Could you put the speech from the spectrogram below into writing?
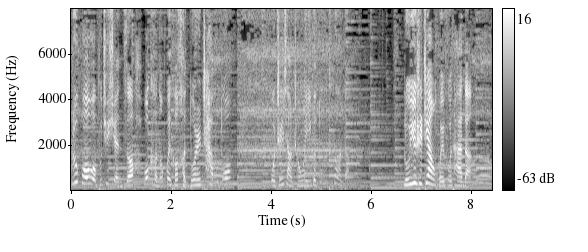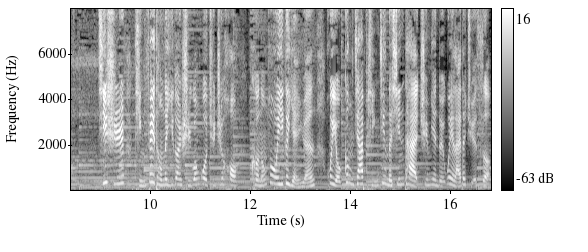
如果我不去选择，我可能会和很多人差不多。我只想成为一个独特的。鲁豫是这样回复他的。其实挺沸腾的一段时光过去之后，可能作为一个演员，会有更加平静的心态去面对未来的角色。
